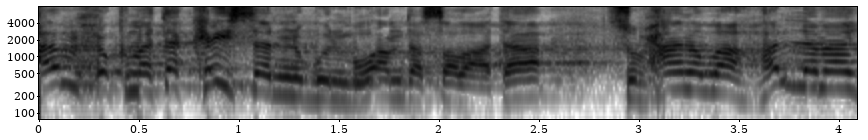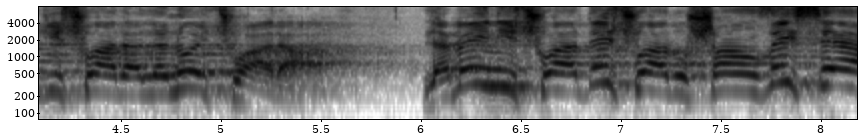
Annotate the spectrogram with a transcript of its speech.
ئەم حکومەتە کەی سەرنگون بوو ئەم دەسەڵاتە؟ سبحان اللە هەر لە مانگی چوارا لە نۆی چوارا لە بەینی چواردەی چوار و شانزەی سێا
